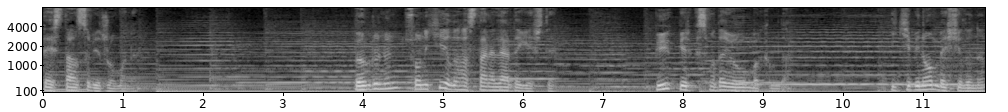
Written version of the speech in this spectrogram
destansı bir romanı. Ömrünün son iki yılı hastanelerde geçti. Büyük bir kısmı da yoğun bakımda. 2015 yılının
